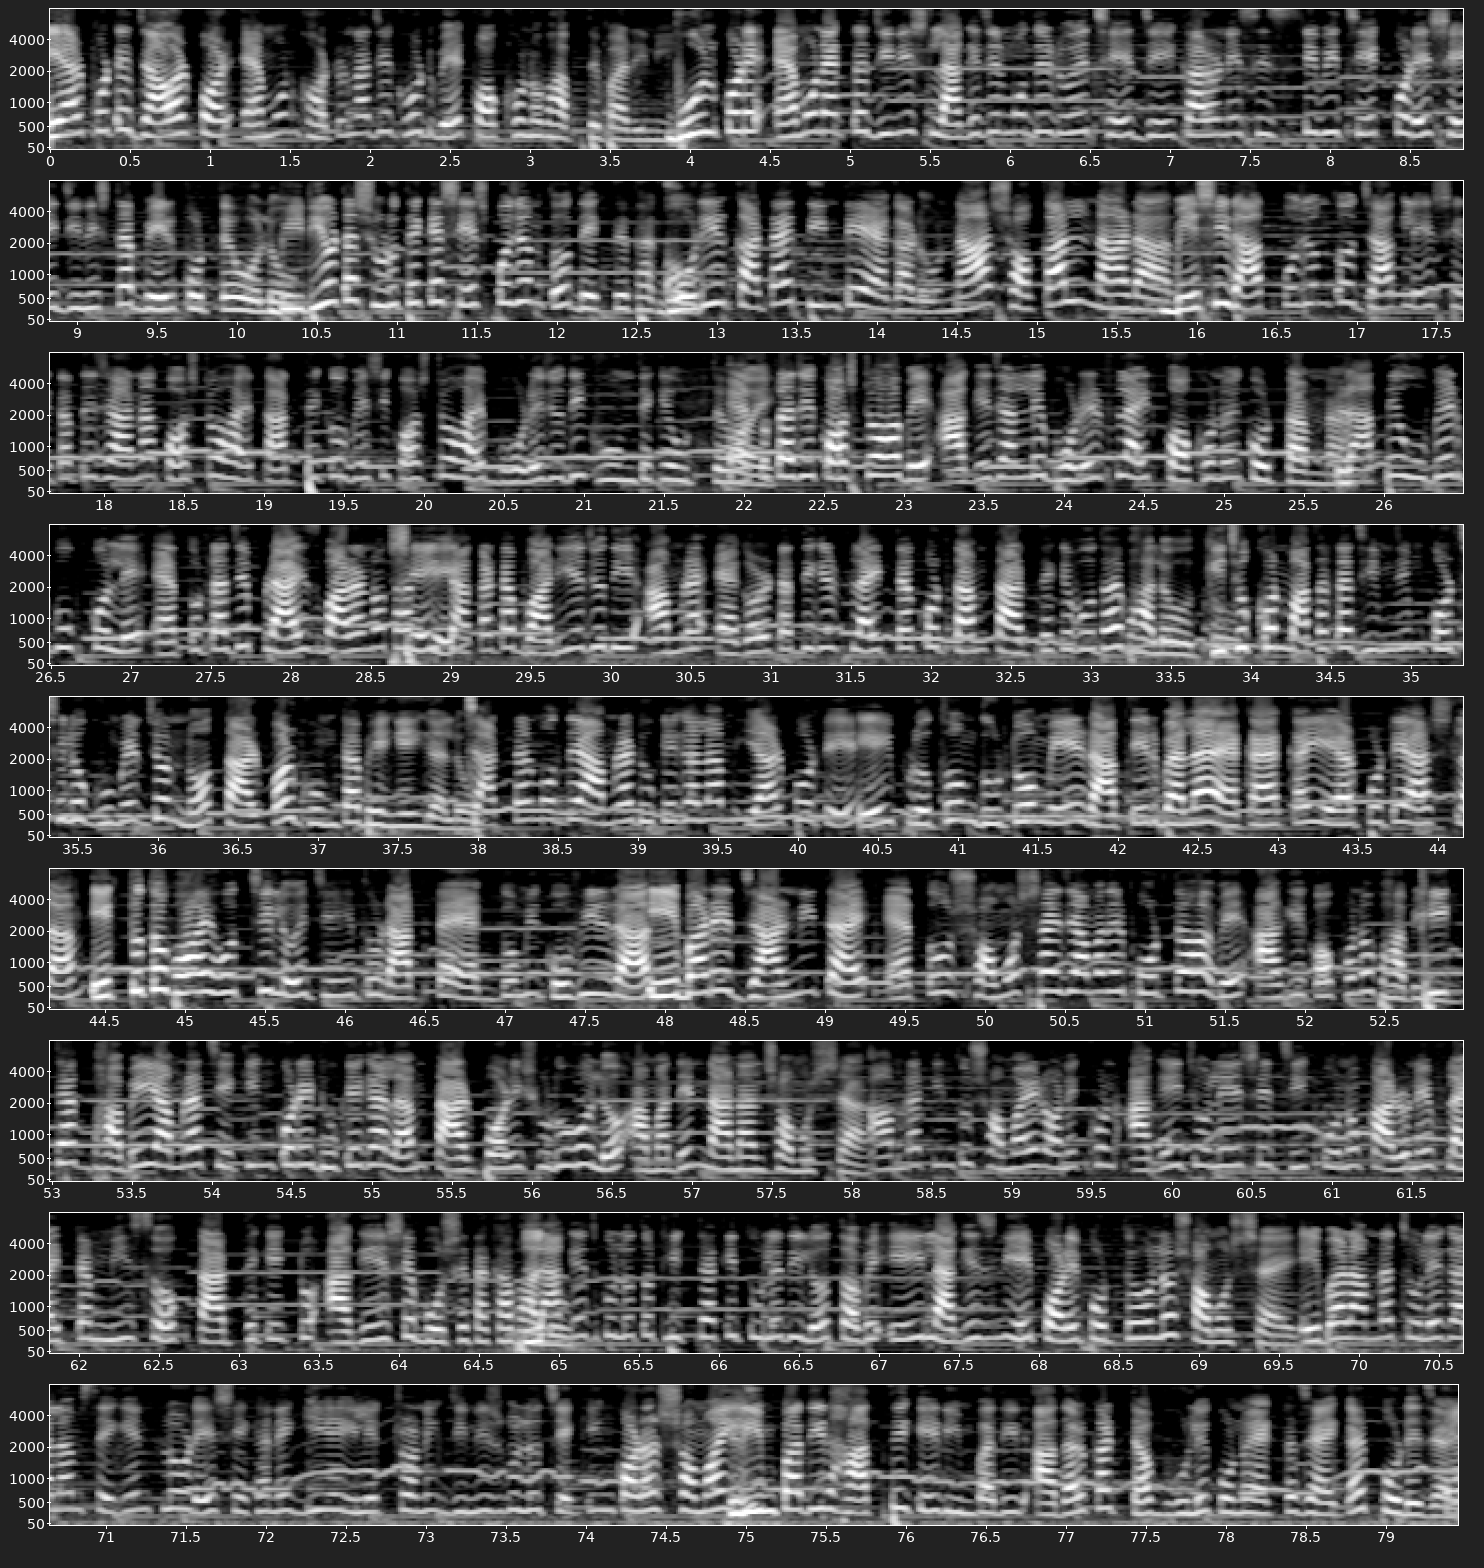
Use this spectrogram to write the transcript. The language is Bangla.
এয়ারপোর্টে যাওয়ার পর এমন ঘটনা যে ঘটবে কখনো ভাবতে পারিনি। ভুল করে এমন একটা জিনিস লাগেজের মধ্যে রয়েছে, যেই কারণে সিসিটিভি চেক করে সেই জিনিসটা বের করতে হলো। ভিডিওটা শুরু থেকে শেষ পর্যন্ত দেখতে থাক ঘড়ির কাটায় তিনটে এগারো, না সকাল, না রাত। বেশি রাত পর্যন্ত জাগলে সেটাতে যা না কষ্ট হয়, তার থেকেও বেশি কষ্ট হয় ভোরে যদি ঘুম থেকে উঠতে হয়। এতটা যে কষ্ট হবে, আগে জানলে ভোরের ফ্লাইট কখনোই করতাম না। রাতে উবের বুক করলে এতটা যে প্রাইস বাড়ানো থাকে, সেই টাকাটা বাড়িয়ে যদি আমরা এগারোটার দিকের ফ্লাইটটা করতাম, তার থেকে বোধহয় ভালো হতো। কিছুক্ষণ মাথাটা ঝিমঝিম করছিল ঘুমের জন্য, তারপর ঘুমটা ভেঙেই গেল। চারটার মধ্যে আমরা ঢুকে গেলাম এয়ারপোর্টে এই প্রথম দুটো মেয়ে রাতের বেলা একা একাই এয়ারপোর্টে আসলাম। একটু তো ভয় হচ্ছিলই, যেহেতু রাতটা একদমই গভীর রাত। এবারে জার্নিটায় এত সমস্যায় যে আমাদের পড়তে হবে, আগে কখনো ভাবি ঠিকঠাক ভাবেই আমরা চেকিং করে ঢুকে গেলাম, তারপরে শুরু হলো আমাদের নানান সমস্যা। আমরা কিন্তু সময়ের অনেকক্ষণ আগেই চলে এসেছি কোনো কারণে ফ্লাইটটা মিস হোক তার থেকে একটু আগে এসে বসে থাকা ভালো। লাগেজগুলো তো ঠিকঠাকই তুলে দিল তবে এই লাগেজ নিয়ে পরে পড়তে হলো সমস্যায়। এবার আমরা চলে গেলাম সেকেন্ড ফ্লোরে সেখানে গিয়ে ইলেকট্রনিক জিনিসগুলো চেকিং করার সময় রিম্পাদির হাত থেকে রিম্পাদির আধার কার্ডটা ভুলে কোনো একটা জায়গায় পড়ে যায়।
